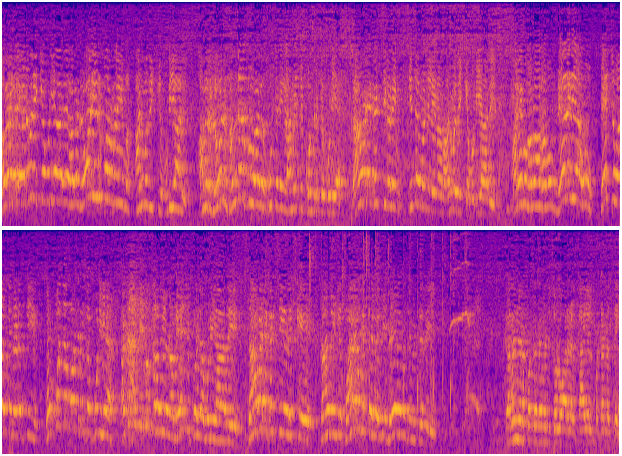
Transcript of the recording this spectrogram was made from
அவர்களை இருப்பவர்களையும் அனுமதிக்க முடியாது. அவர்களோடு சந்தர்ப்பவாத கூட்டணிகள் அமைத்துக் கொண்டிருக்கக்கூடிய திராவிட கட்சிகளையும் இந்த மண்ணிலே நாம் அனுமதிக்க முடியாது. மறைமுகமாகவும் நேரடியாகவும் பேச்சுவார்த்தை நடத்தி ஒப்பந்தம் கொண்டிருக்கக்கூடிய அதிமுகவையும் நாம் ஏற்றுக்கொள்ள முடியாது. திராவிட கட்சிகளுக்கு நாம் இங்கு பாடம் கட்ட வேண்டிய நேரம் வந்துவிட்டது. கலைஞர் பட்டணம் என்று சொல்வார்கள் காயல் பட்டணத்தை.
